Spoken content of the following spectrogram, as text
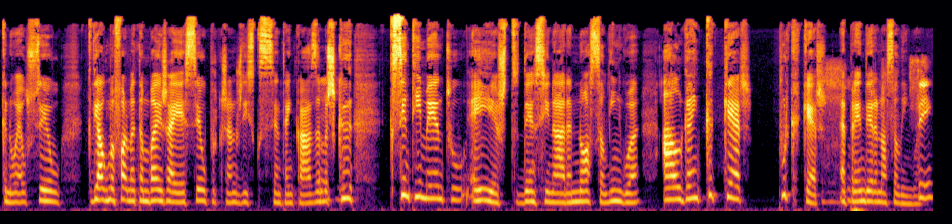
que não é o seu, que de alguma forma também já é seu, porque já nos disse que se sente em casa, mas que. Que sentimento é este de ensinar a nossa língua a alguém que quer, porque quer, aprender a nossa língua? Sim,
